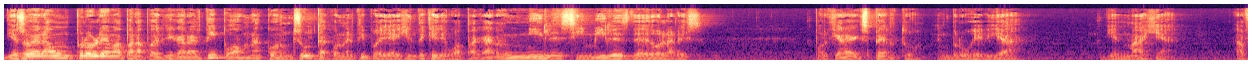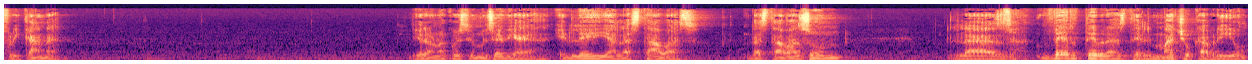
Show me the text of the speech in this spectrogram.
Y eso era un problema para poder llegar al tipo, a una consulta con el tipo. Y hay gente que llegó a pagar miles y miles de dólares porque era experto en brujería y en magia africana. Y era una cuestión muy seria. Él leía las tabas. Las tabas son las vértebras del macho cabrío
